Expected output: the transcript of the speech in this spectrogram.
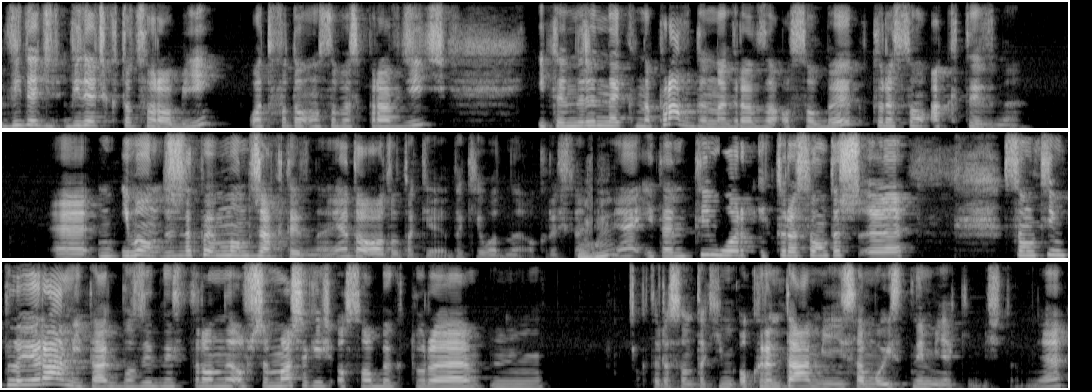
widać, widać kto co robi, łatwo tą osobę sprawdzić i ten rynek naprawdę nagradza osoby, które są aktywne. E, I mądrze, że tak powiem, mądrze aktywne, nie? To oto takie, takie ładne określenie, mhm. nie? I ten teamwork, i które są też, y, są team playerami, tak? Bo z jednej strony, owszem, masz jakieś osoby, które... Mm, które są takimi okrętami samoistnymi jakimiś tam, nie?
